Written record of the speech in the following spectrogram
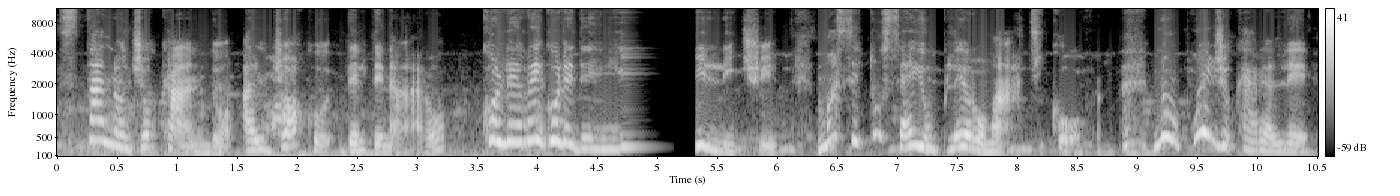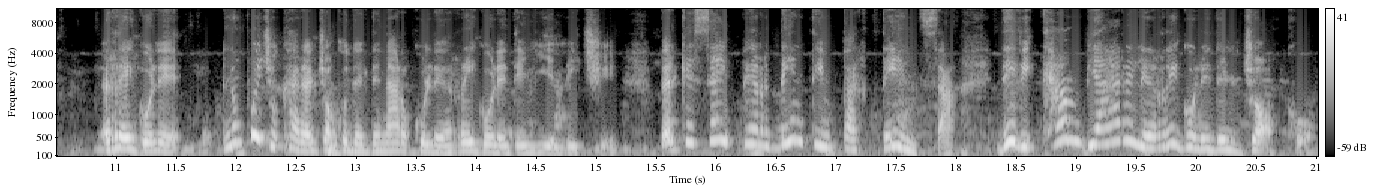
stanno giocando al gioco del denaro con le regole degli illici. Ma se tu sei un pleromatico, non puoi giocare alle regole, non puoi giocare al gioco del denaro con le regole degli illici, perché sei perdente in partenza, devi cambiare le regole del gioco,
